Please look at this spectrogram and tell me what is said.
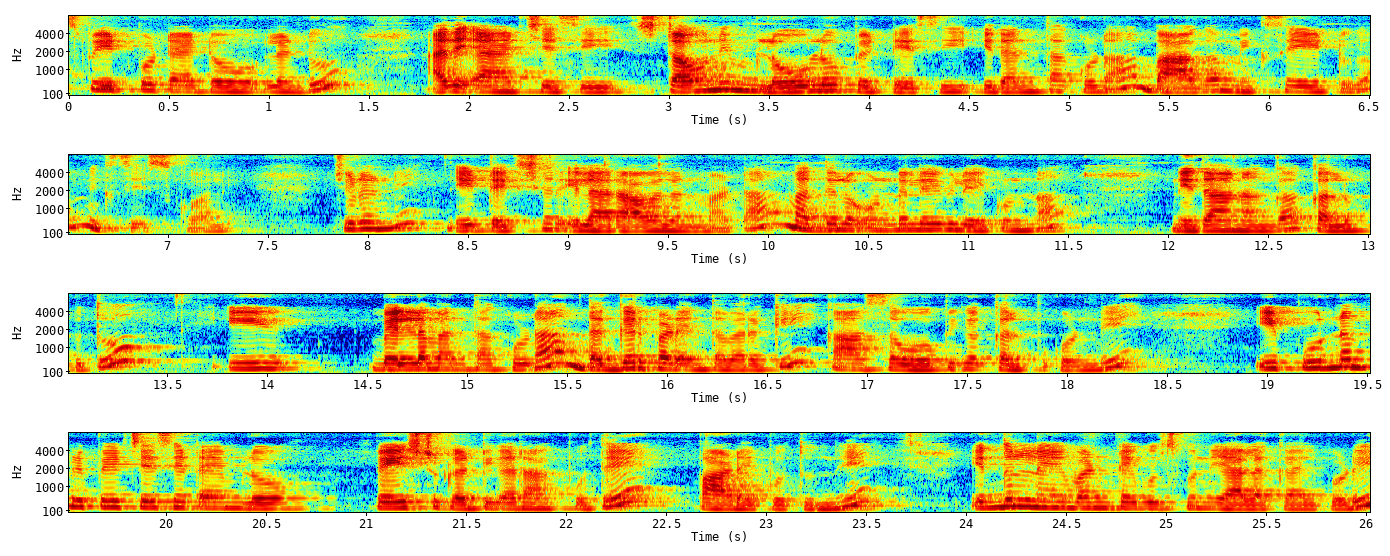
స్వీట్ పొటాటో లడ్డు అది యాడ్ చేసి స్టవ్ని లోలో పెట్టేసి ఇదంతా కూడా బాగా మిక్స్ అయ్యేట్టుగా మిక్స్ చేసుకోవాలి. చూడండి ఈ టెక్స్చర్ ఇలా రావాలన్నమాట. మధ్యలో ఉండలేవి లేకుండా నిదానంగా కలుపుతూ ఈ బెల్లం అంతా కూడా దగ్గర పడేంత వరకు కాస్త ఓపిక కలుపుకోండి. ఈ పూర్ణం ప్రిపేర్ చేసే టైంలో పేస్ట్ గట్టిగా రాకపోతే పాడైపోతుంది. ఇందులోనే వన్ టేబుల్ స్పూన్ యాలక్కాయల పొడి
